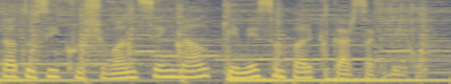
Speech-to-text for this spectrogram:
ਤਾਂ ਤੁਸੀਂ ਖੁਸ਼ਵੰਤ ਸਿੰਘ ਨਾਲ ਕਿਵੇਂ ਸੰਪਰਕ ਕਰ ਸਕਦੇ ਹੋ?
